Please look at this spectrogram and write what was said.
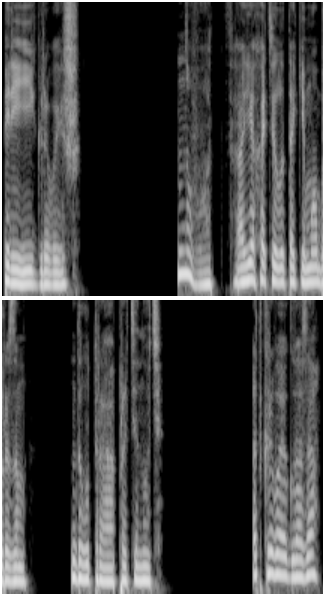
переигрываешь». Ну вот, а я хотела таким образом до утра протянуть. Открываю глаза —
